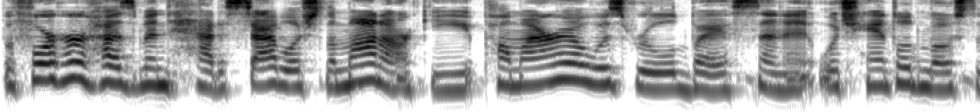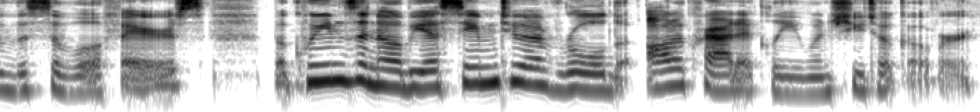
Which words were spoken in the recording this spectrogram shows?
Before her husband had established the monarchy, Palmyra was ruled by a senate which handled most of the civil affairs, but Queen Zenobia seemed to have ruled autocratically when she took over.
